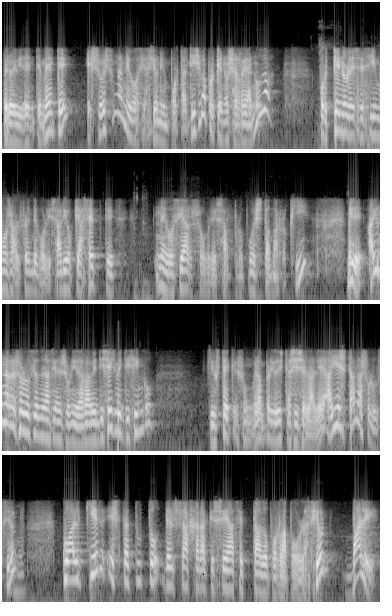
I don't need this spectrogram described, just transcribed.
Pero evidentemente eso es una negociación importantísima porque no se reanuda. ¿Por qué no les decimos al Frente Polisario que acepte negociar sobre esa propuesta marroquí? Mire, hay una resolución de Naciones Unidas, la 2625, que usted, que es un gran periodista, si se la lee, ahí está la solución. Cualquier estatuto del Sáhara que sea aceptado por la población vale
